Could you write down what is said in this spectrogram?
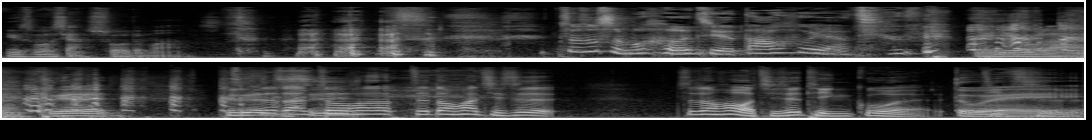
有什么想说的吗？这是什么和解大会啊？没有啦，这个可是这段是这话这段话其实这段话我其实听过了几次对了。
